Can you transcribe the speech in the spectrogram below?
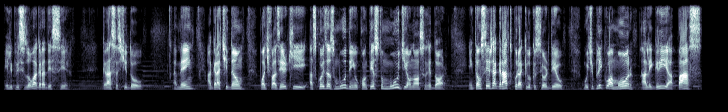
Ele precisou agradecer. Graças te dou. Amém? A gratidão pode fazer que as coisas mudem, o contexto mude ao nosso redor. Então seja grato por aquilo que o Senhor deu. Multiplique o amor, a alegria, a paz,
